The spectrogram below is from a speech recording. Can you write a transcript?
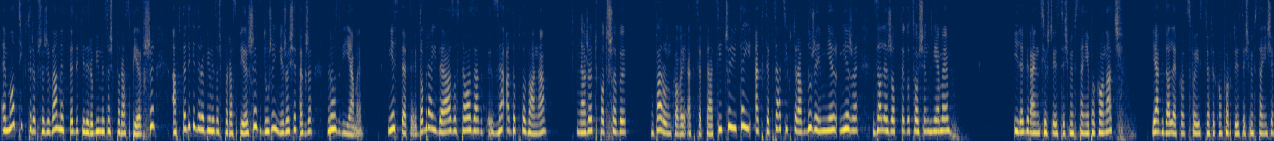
emocji, które przeżywamy wtedy, kiedy robimy coś po raz pierwszy, a wtedy, kiedy robimy coś po raz pierwszy, w dużej mierze się także rozwijamy. Niestety, dobra idea została za, zaadoptowana na rzecz potrzeby warunkowej akceptacji, czyli tej akceptacji, która w dużej mierze zależy od tego, co osiągniemy, ile granic jeszcze jesteśmy w stanie pokonać, jak daleko od swojej strefy komfortu jesteśmy w stanie się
